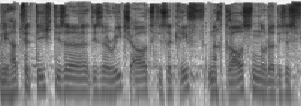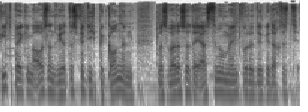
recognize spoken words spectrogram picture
Wie hat für dich dieser, dieser Reach-out, dieser Griff nach draußen oder dieses Feedback im Ausland, wie hat das für dich begonnen? Was war da so der erste Moment, wo du dir gedacht hast,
